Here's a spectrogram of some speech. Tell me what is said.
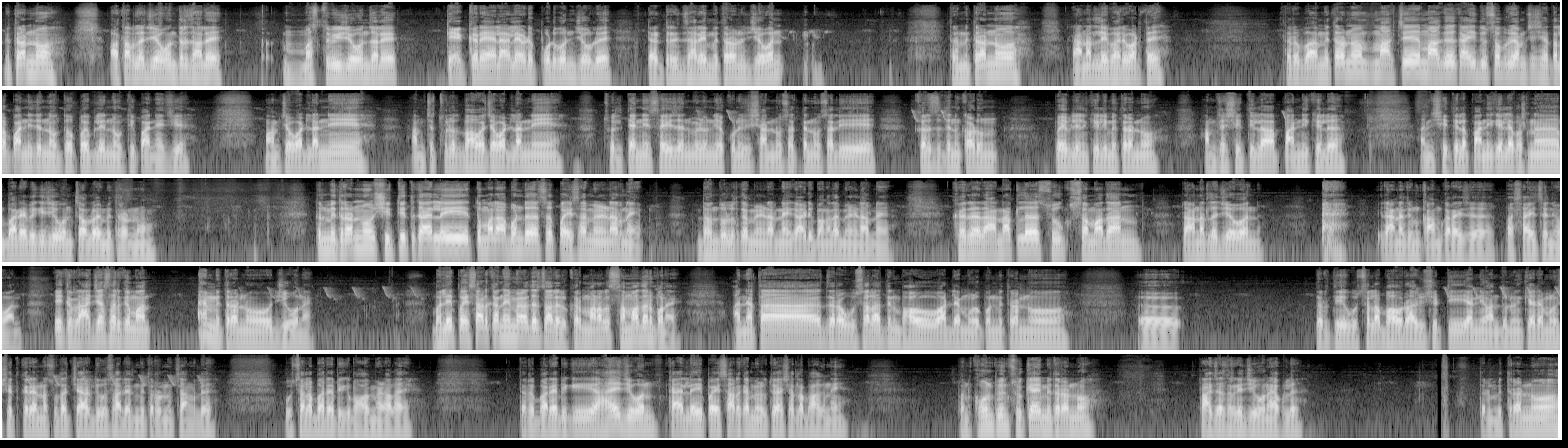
मित्रांनो आता आपलं जेवण तर झालं आहे मस्तपैकी जेवण झालं आहे टेकर यायला लागले एवढं पोट भरून जेवलो आहे टरटरीत झालं आहे मित्रांनो जेवण. तर मित्रांनो रानात लई भारी वाटतं आहे तर बा मित्रांनो मागचे मागं काही दिवसापूर्वी आमच्या शेताला पाणी ते नव्हतं पाईपलाईन नव्हती पाण्याची. मग आमच्या वडिलांनी आमच्या चुलत भावाच्या वडिलांनी चुलत्यांनी सहीजण मिळून एकोणीसशे शहाण्णव सत्त्याण्णव साली कर्ज देणं काढून पाईपलाईन केली मित्रांनो. आमच्या शेतीला पाणी केलं. आणि शेतीला पाणी केल्यापासून बऱ्यापैकी जेवण चालू आहे मित्रांनो. तर मित्रांनो शेतीत काय लई तुम्हाला अबंड असं पैसा मिळणार नाही. धनदौलत काय मिळणार नाही गाडी बंगला मिळणार नाही. खरं रानातलं सुख समाधान रानातलं जेवण रानात येऊन काम करायचं बसायचं निवांत एक राजासारखं मा मित्रांनो जीवन आहे. भले पैसा अडका नाही मिळाला तर चालेल कारण मनाला समाधान पण आहे. आणि आता जरा उसाला त्यानं भाव वाढल्यामुळं पण मित्रांनो तर ते उसाला भाव राजू शेट्टी यांनी आंदोलन केल्यामुळे शेतकऱ्यांना सुद्धा चार दिवस आलेत मित्रांनो चांगलं. उसाला बऱ्यापैकी भाव मिळाला आहे तर बऱ्यापैकी आहे जीवन. काय लई पैसा अडका मिळतो आहे अशातला भाग नाही. पण खाऊन पिऊन सुखी आहे मित्रांनो. राजासारखं जीवन आहे आपलं. तर मित्रांनो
